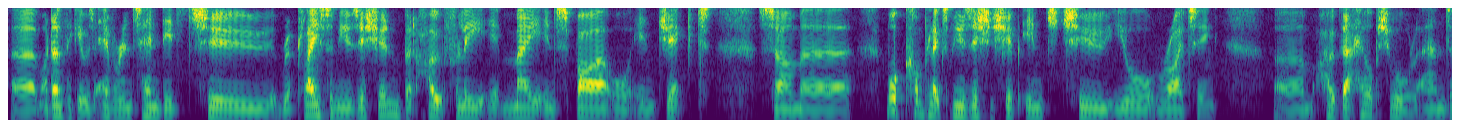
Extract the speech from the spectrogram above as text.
Um, I don't think it was ever intended to replace a musician, but hopefully it may inspire or inject some uh, more complex musicianship into your writing. Um, hope that helps you all, and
